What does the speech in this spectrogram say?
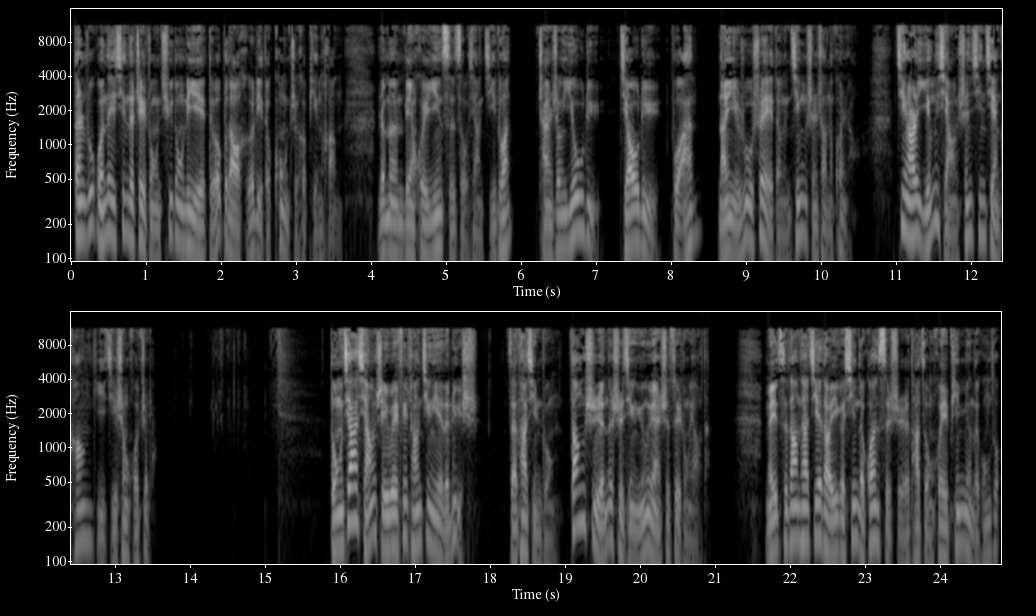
但如果内心的这种驱动力得不到合理的控制和平衡，人们便会因此走向极端，产生忧虑、焦虑、不安、难以入睡等精神上的困扰，进而影响身心健康以及生活质量。董家祥是一位非常敬业的律师，在他心中，当事人的事情永远是最重要的。每次当他接到一个新的官司时，他总会拼命的工作，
